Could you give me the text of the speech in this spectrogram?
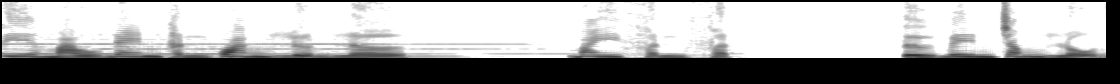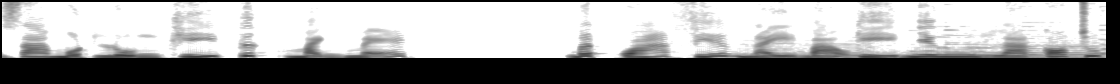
tia màu đen thần quang lượn lờ. Bay phần phật. Từ bên trong lộ ra một luồng khí tức mạnh mẽ. Bất quá phía này bảo kỳ nhưng là có chút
